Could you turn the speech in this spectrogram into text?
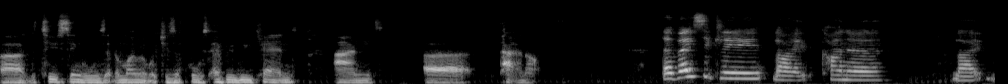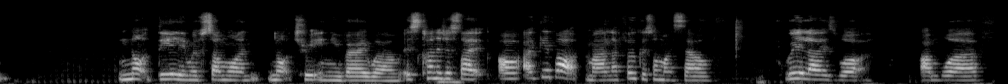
uh, the two singles at the moment, which is of course every weekend and uh, pattern up? they're basically like kind of like not dealing with someone not treating you very well. It's kind of just mm. like, oh, I give up, man. I focus on myself, realize what I'm worth,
